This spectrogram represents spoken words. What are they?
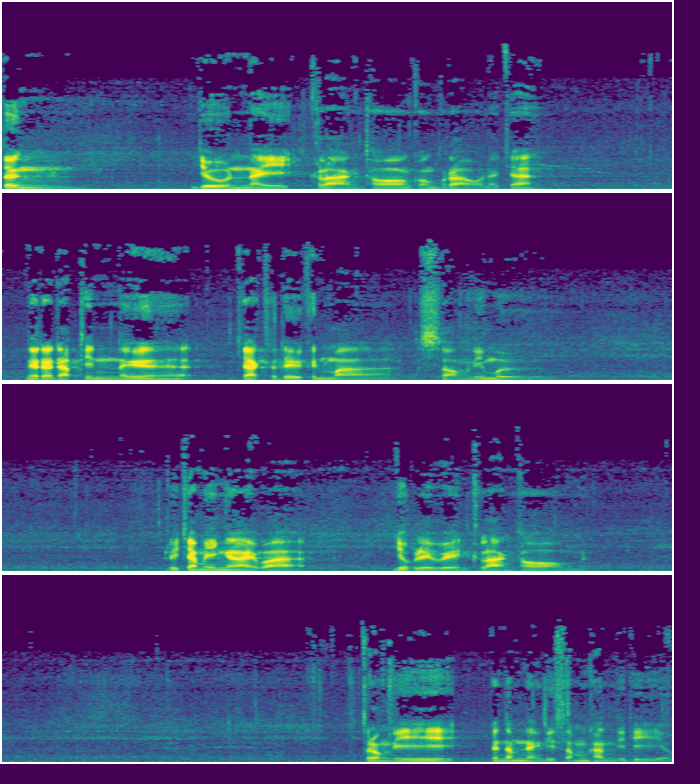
ซึ่งอยู่ใน กลางท้องของเรานะจ๊ะ ในระดับที่เนื้อจากสะดือขึ้นมาสองนิ้วมือ หรือจำง่ายๆว่า อยู่บริเวณกลางท้อง ตรงนี้เป็นตำแหน่งที่สำคัญทีเดียว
